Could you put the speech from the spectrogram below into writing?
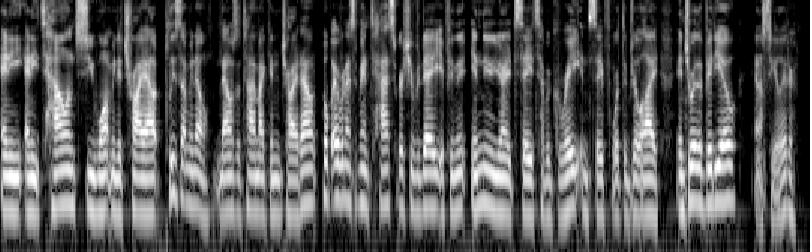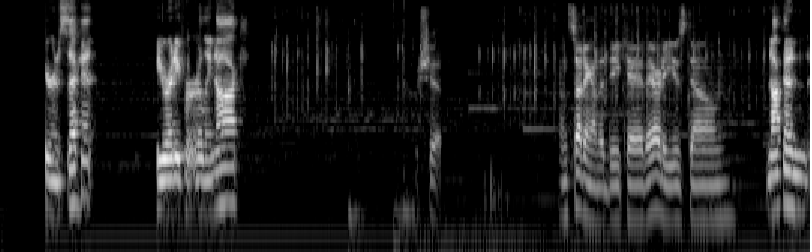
any any talents you want me to try out, please let me know. Now's the time I can try it out. Hope everyone has a fantastic rest of your day. If you're in the- United States, have a great and safe 4th of July. Enjoy the video, and I'll see you later. Here in a second. Be ready for early knock. Oh, shit. I'm starting on the DK. They already used dome. Knock on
